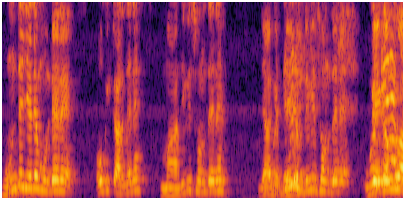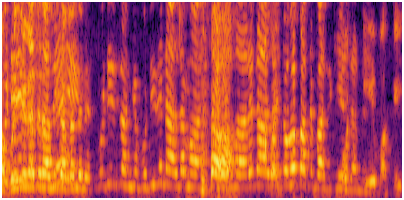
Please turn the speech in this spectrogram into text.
ਹੁਣ ਦੇ ਜਿਹੜੇ ਮੁੰਡੇ ਨੇ ਉਹ ਕੀ ਕਰਦੇ ਨੇ? ਮਾਂ ਦੀ ਵੀ ਸੁਣਦੇ ਨੇ ਜਾ ਕੇ ਬੇਗਮ ਦੀ ਵੀ ਸੁਣਦੇ ਨੇ। ਬੁੱਢੀ ਬੇਗਮ ਦੇ- ਨੂੰ ਆਪਣੀ ਬੁੱਢੀ- ਜਗ੍ਹਾ ਤੇ ਰਾਜ਼ੀ ਕਰ ਨਹੀਂ, ਲੈਂਦੇ ਨੇ। ਬੁੱਢੀ ਦੀ ਸੁਣ ਕੇ ਬੁੱਢੀ ਦੇ ਨਾਲ ਦਾ ਮਾਂ ਦੀ ਸੁਣ ਕੇ ਮਾਂ ਦੇ ਨਾਲ ਦਾ ਦੋਵੇਂ ਪਾਸੇ ਬਾਜ਼ੀ ਖੇਡ ਔਰ ਜਾਂਦੇ ਇਹ ਵਾਕਈ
